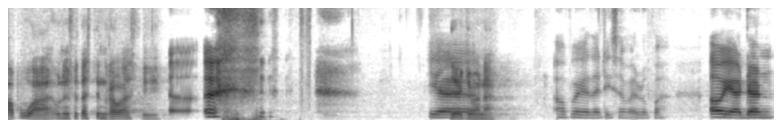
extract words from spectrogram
Papua, Universitas Cendrawasih. ya Ya gimana? apa ya tadi sampai lupa oh ya dan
